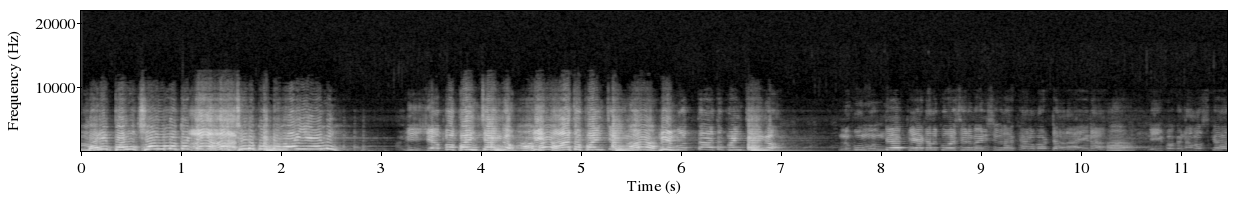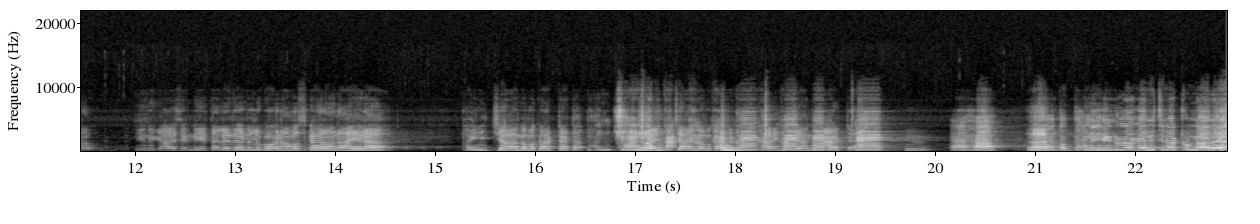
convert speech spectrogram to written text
మరి పంచాంగ కట్టక దక్షిణ కొట్టవా ఏమి? పంచాంగం? మీ. తాత పంచాంగం? ఆ. మీ ముత్తాత పంచాంగం? నువ్వు ముందే పీకల కోసిన మనిషిలా కనబడ్డావు ఆయన నీకు ఒక నమస్కారం. నిన్ను కాసిన నీ తల్లిదండ్రులకు ఒక నమస్కారం నాయన. పంచాంగము కట్టట. పంచాంగం పంచాంగం కట్టట. పంచాంగం కట్ట. ఆహా నన్నంత ధనహీనుగా గణించినట్లున్నారే.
